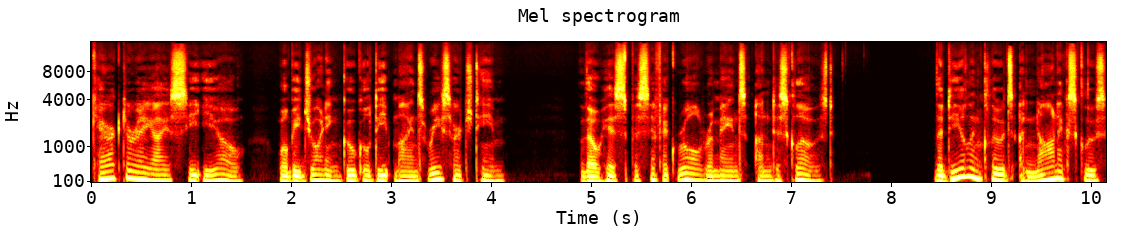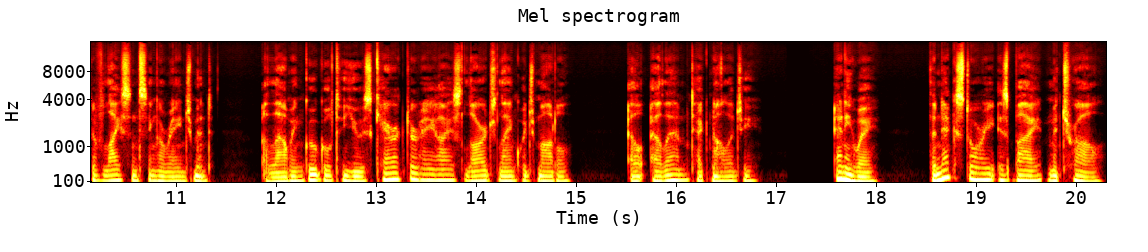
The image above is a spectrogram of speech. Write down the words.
Character AI's CEO will be joining Google DeepMind's research team, though his specific role remains undisclosed. The deal includes a non exclusive licensing arrangement allowing Google to use Character AI's large language model, LLM technology. Anyway, the next story is by Mistral.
